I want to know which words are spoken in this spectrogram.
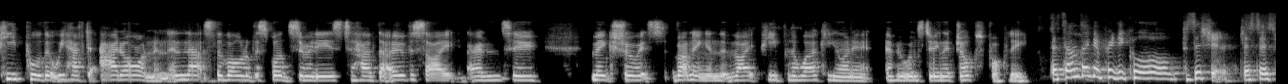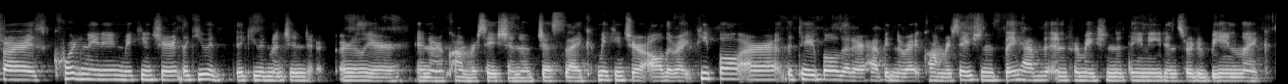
people that we have to add on. And, and that's the role of the sponsor really is to have the oversight and to make sure it's running and the right people are working on it. Everyone's doing their jobs properly. That sounds like a pretty cool position, just as far as coordinating, making sure, like you had, like you had mentioned earlier in our conversation, of just like making sure all the right people are at the table that are having the right conversations. They have the information that they need, and sort of being like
